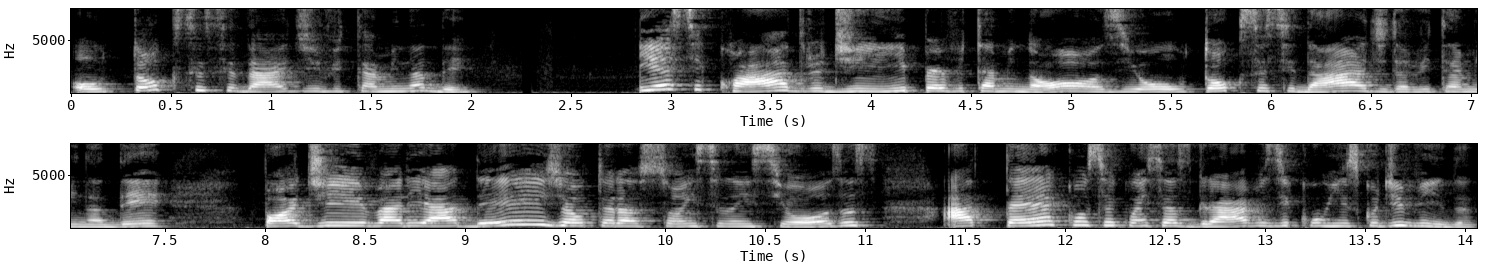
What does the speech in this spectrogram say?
ou toxicidade de vitamina D. E esse quadro de hipervitaminose ou toxicidade da vitamina D pode variar desde alterações silenciosas até consequências graves e com risco de vida.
